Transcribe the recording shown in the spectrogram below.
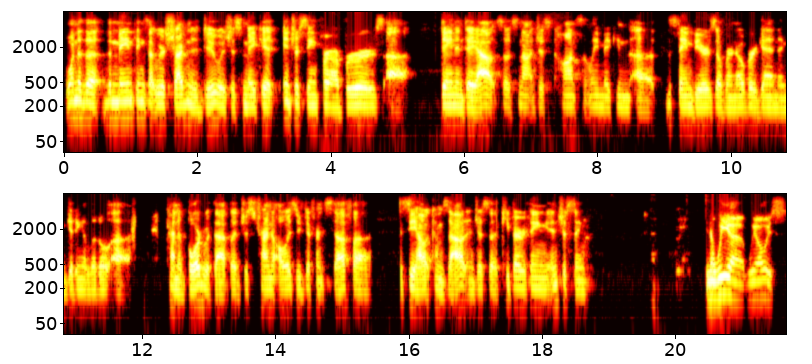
one of the the main things that we were striving to do is just make it interesting for our brewers uh, day in and day out. So it's not just constantly making uh, the same beers over and over again and getting a little uh, kind of bored with that, but just trying to always do different stuff uh, to see how it comes out and just uh, keep everything interesting. You know, we uh, we always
